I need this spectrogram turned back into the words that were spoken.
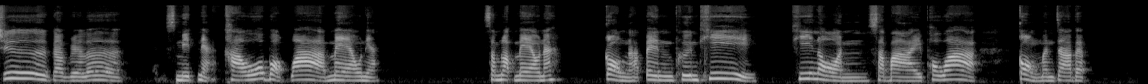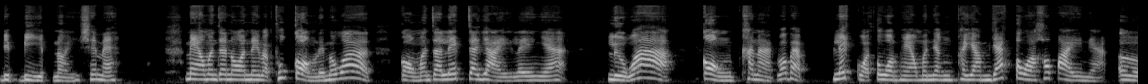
ชื่อ Gabriela Smith เนี่ยเขาบอกว่าแมวเนี่ย สำหรับแมวนะ กล่องอะเป็นพื้นที่ที่นอนสบาย เพราะว่ากล่องมันจะแบบบีบๆหน่อยใช่ไหมแมวมันจะนอนในแบบทุกกล่องเลยไม่ว่ากล่องมันจะเล็กจะใหญ่อะไรอย่างเงี้ย หรือว่ากล่องขนาดว่าแบบเล็กกว่าตัวแมวมันยังพยายามยัดตัวเข้าไปเนี่ย เออ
